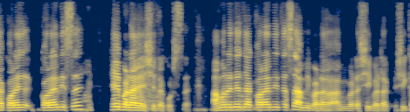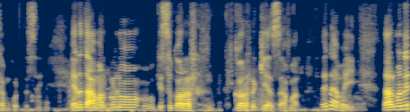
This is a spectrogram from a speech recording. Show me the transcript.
যা করাই করাই নিছে, হে বেটা সেটা করছে। আমার এদের যা করাই নিতেছে, আমি বেটা আমি বেটা সেই বেটা সেই কাম করতেছি। এনে তো আমার কোনো কিছু করার করার কি আছে আমার? তাই না ভাই? তার মানে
